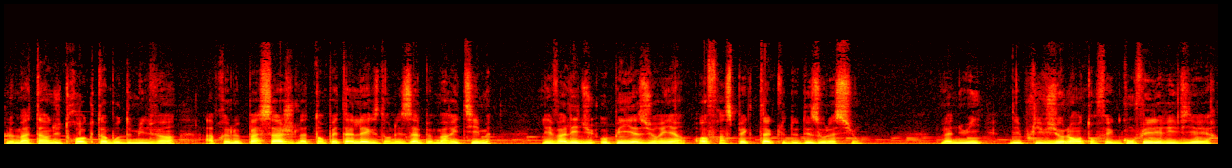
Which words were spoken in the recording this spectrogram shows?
Le matin du 3 octobre 2020, après le passage de la tempête Alex dans les Alpes-Maritimes, les vallées du haut pays azurien offrent un spectacle de désolation. La nuit, des pluies violentes ont fait gonfler les rivières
